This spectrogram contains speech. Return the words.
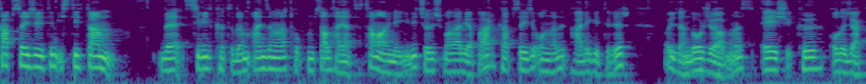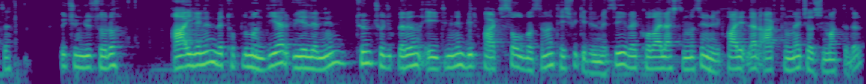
Kapsayıcı eğitim istihdam ve sivil katılım aynı zamanda toplumsal hayat tamamıyla ilgili çalışmalar yapar. Kapsayıcı onları hale getirir. O yüzden doğru cevabımız E şıkkı olacaktı. Üçüncü soru. Ailenin ve toplumun diğer üyelerinin tüm çocukların eğitiminin bir parçası olmasının teşvik edilmesi ve kolaylaştırılmasına yönelik faaliyetler arttırılmaya çalışılmaktadır.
